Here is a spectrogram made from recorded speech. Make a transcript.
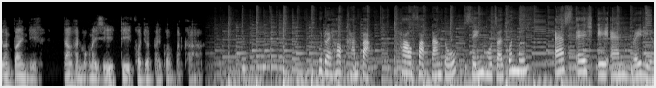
ย้อนไปนี่ตั้งหันมอกในสีตีขอดยอดไปความปัดขาผู้ดยหอกคันปากพาวฝากดังตู้เสียงโหใจกวนมึง S H A N Radio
